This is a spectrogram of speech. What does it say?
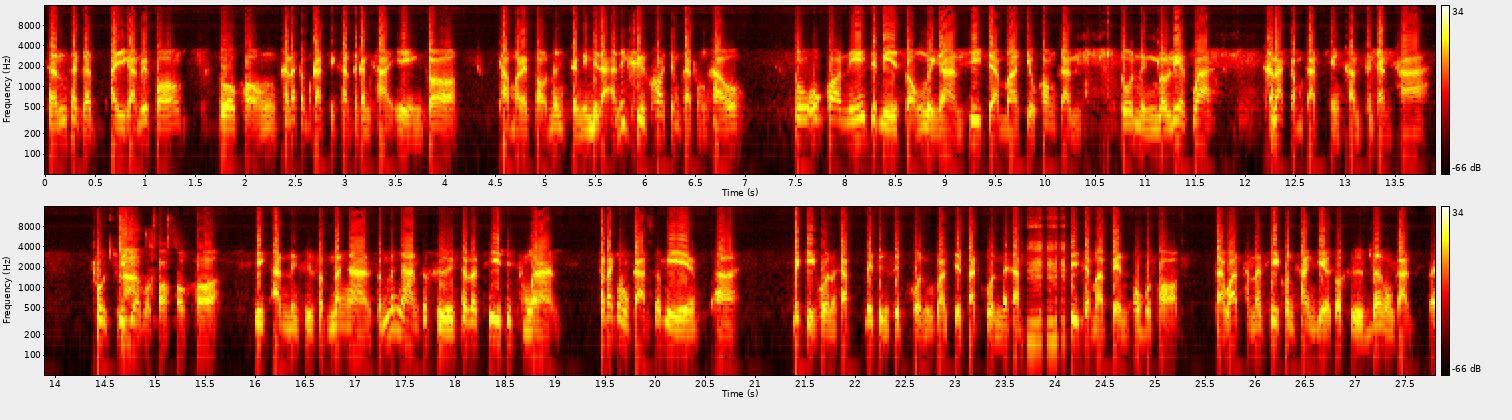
ฉะนั้นถ้าเกิดอายการไม่ฟ้องตัวของคณะกรรมการแข่งขันทางการค้าเองก็ทำอะไรต่อเนื่องจากนี้ไม่ได้ อันนี้คือข้อจำกัดของเขา ตัวองค์กรนี้จะมีสองหน่วยงานที่จะมาเกี่ยวข้องกัน ตัวหนึ่งเราเรียกว่าคณะกรรมการแข่งขันทางการค้าทุชื่อย่อว่ากขคอีกอันหนึ่งคือสำนักงานสำนักงานก็คือเจ้าหน้าที่ที่ทำงาน คณะกรรมการก็มีไม่กี่คนนะครับ ไม่ถึงสิบคนประมาณเจ็ดแปดคนนะครับ ที่จะมาเป็นองค์ประกอบ แต่ว่าทำหน้าที่ค่อนข้างเยอะก็คือเรื่องของการไต่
